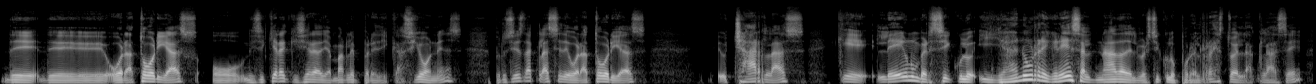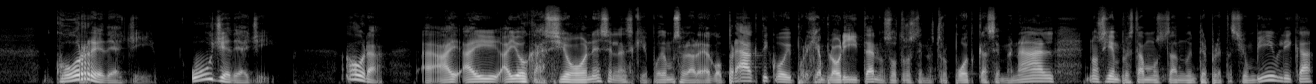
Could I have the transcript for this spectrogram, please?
de, oratorias, o ni siquiera quisiera llamarle predicaciones, pero si es la clase de oratorias, eh, charlas, que leen un versículo y ya no regresa nada del versículo por el resto de la clase, corre de allí, huye de allí. Ahora, hay, hay, ocasiones en las que podemos hablar de algo práctico y por ejemplo ahorita nosotros en nuestro podcast semanal no siempre estamos dando interpretación bíblica,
